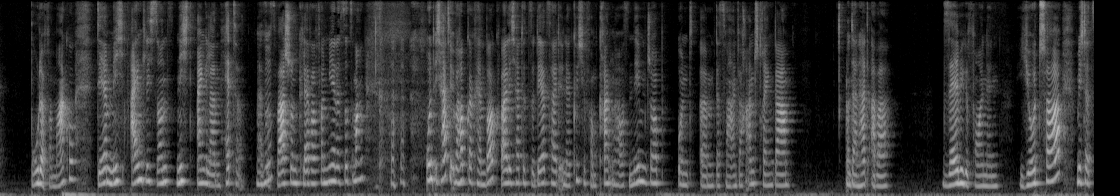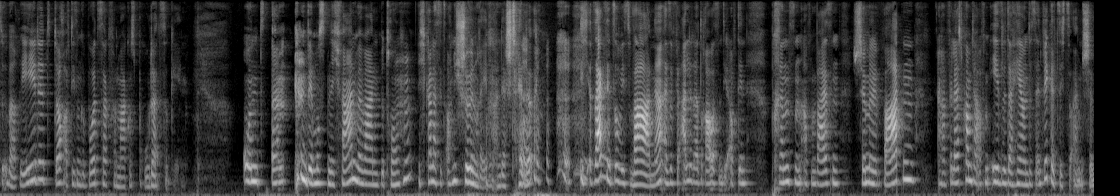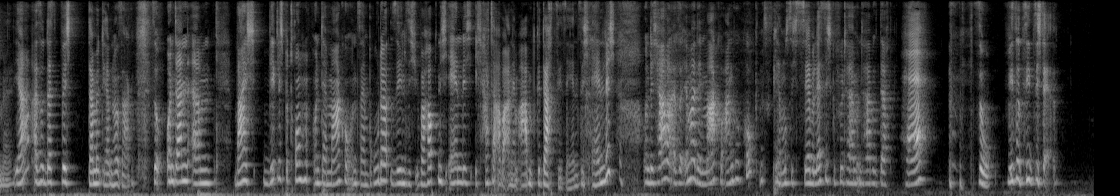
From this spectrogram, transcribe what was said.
Bruder von Marco, der mich eigentlich sonst nicht eingeladen hätte. Also mhm. es war schon clever von mir, das so zu machen. Und ich hatte überhaupt gar keinen Bock, weil ich hatte zu der Zeit in der Küche vom Krankenhaus einen Nebenjob und ähm, das war einfach anstrengend da. Und dann hat aber selbige Freundin Jutta mich dazu überredet, doch auf diesen Geburtstag von Markus Bruder zu gehen. Und ähm, wir mussten nicht fahren, wir waren betrunken. Ich kann das jetzt auch nicht schönreden an der Stelle. Ich sage es jetzt so, wie es war. Ne? Also für alle da draußen, die auf den Prinzen, auf dem weißen Schimmel warten, äh, vielleicht kommt er auf dem Esel daher und es entwickelt sich zu einem Schimmel. Ja, also das damit ja nur sagen. So, und dann ähm, war ich wirklich betrunken und der Marco und sein Bruder sehen sich überhaupt nicht ähnlich. Ich hatte aber an dem Abend gedacht, sie sehen sich ähnlich. Und ich habe also immer den Marco angeguckt. Der muss sich sehr belästigt gefühlt haben und habe gedacht, hä? So, wieso zieht sich der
